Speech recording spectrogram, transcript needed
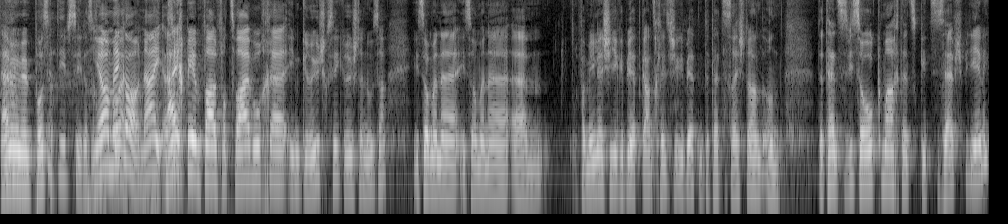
Nein, wir müssen positiv sein. Das Ja, gut. mega. Nein, also, Nein, ich bin im Fall vor zwei Wochen in Grüsch, Grüsch den raus, in so einem, in so einem ähm, Familienskigebiet, ganz kleines Skigebiet, und dort hat es ein Restaurant und dort haben sie es wie so gemacht, jetzt gibt es die Selbstbedienung,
